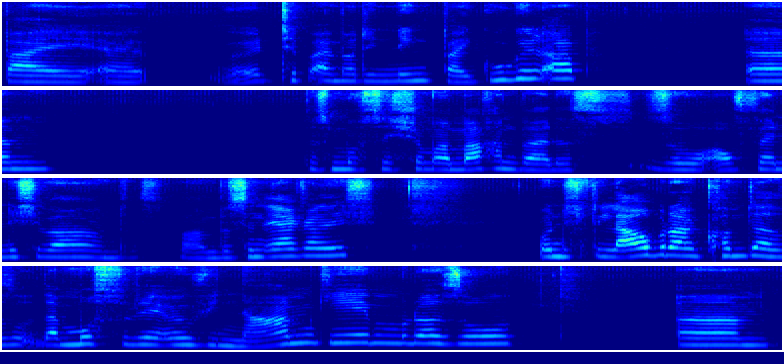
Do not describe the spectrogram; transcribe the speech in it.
bei äh, tipp einfach den Link bei Google ab. Ähm, das musste ich schon mal machen, weil das so aufwendig war und das war ein bisschen ärgerlich. Und ich glaube, dann kommt da so, da musst du dir irgendwie Namen geben oder so. Ähm,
